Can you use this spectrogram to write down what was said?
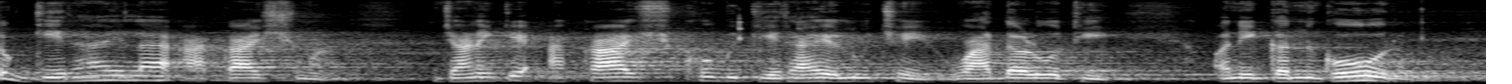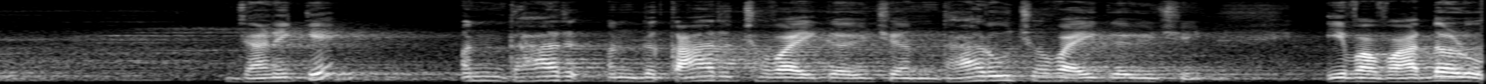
તો ઘેરાયેલા આકાશમાં, જાણે કે આકાશ ખૂબ ઘેરાયેલું છે વાદળોથી અને ઘનઘોર, જાણે કે અંધાર, અંધકાર છવાઈ ગયું છે, અંધારું છવાઈ ગયું છે. એવા વાદળો,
